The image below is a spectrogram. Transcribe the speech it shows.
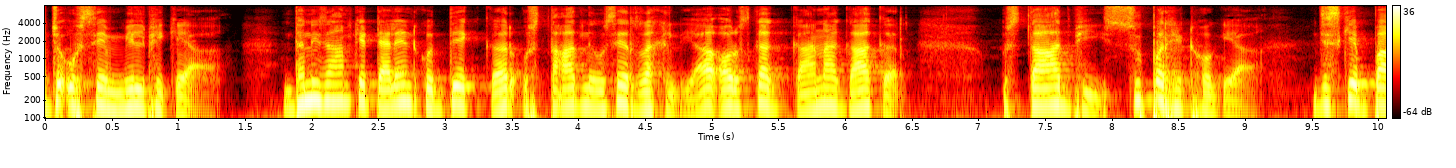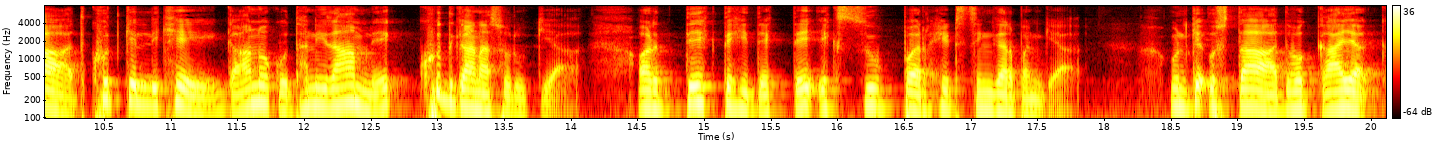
जो उसे मिल भी गया। धनीराम के टैलेंट को देखकर उस्ताद ने उसे रख लिया और उसका गाना गाकर उस्ताद भी सुपरहिट हो गया, जिसके बाद खुद के लिखे गानों को धनीराम ने खुद गाना शुरू किया और देखते ही देखते एक सुपर हिट सिंगर बन गया। उनके उस्ताद व गायक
